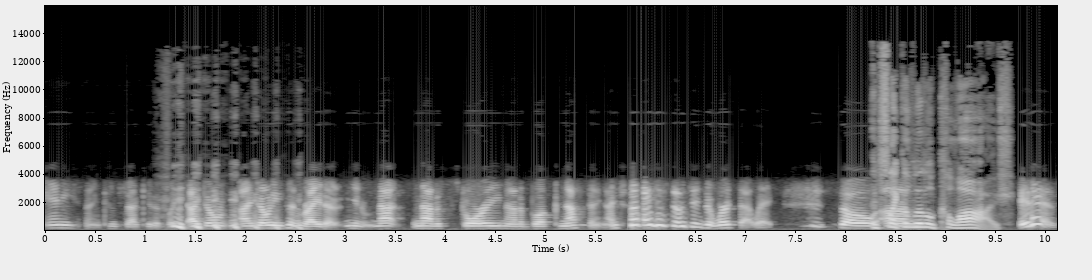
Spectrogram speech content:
anything consecutively. I don't. I don't even write a. You know, not not a story, not a book, nothing. I, I just don't seem to work that way. So It's like a um, little collage. It is.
